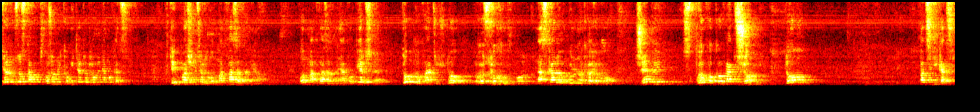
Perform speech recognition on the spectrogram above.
celu został utworzony Komitet Obrony Demokracji. W tym właśnie celu. On ma dwa zadania. On ma dwa zadania. Po pierwsze, doprowadzić do rozruchów na skalę ogólnokrajową, sprowokować rząd do pacyfikacji.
